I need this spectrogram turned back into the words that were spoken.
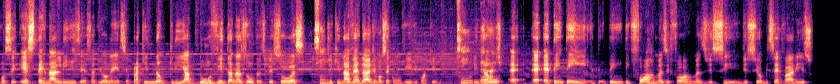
você externalize essa violência para que não crie a dúvida nas outras pessoas Sim. de que, na verdade, você convive com aquilo. Sim, então é, é, é, tem, tem, tem, tem formas e formas de se, de se observar isso.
